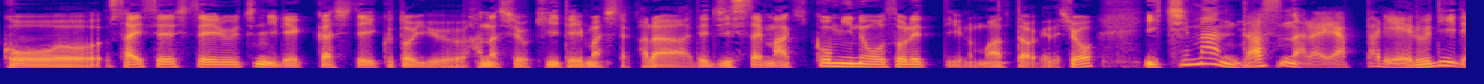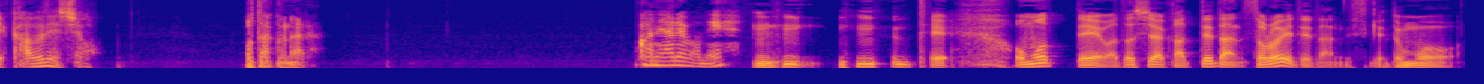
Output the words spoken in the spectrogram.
こう、再生しているうちに劣化していくという話を聞いていましたから、で、実際巻き込みの恐れっていうのもあったわけでしょ ?1 万出すならやっぱり LD で買うでしょオタクなら。お金あればね。うん って思って私は買ってたん、揃えてたんですけども、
